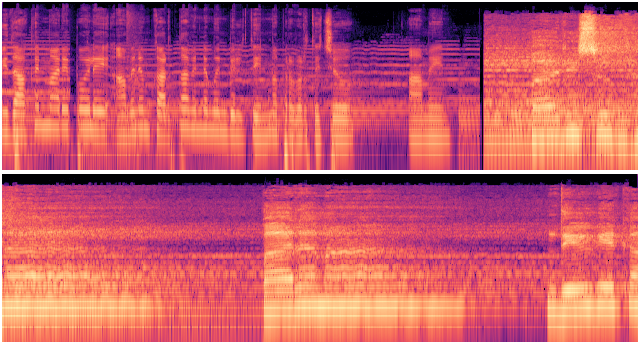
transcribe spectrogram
പിതാക്കന്മാരെ പോലെ അവനും കർത്താവിന്റെ മുൻപിൽ തിന്മ പ്രവർത്തിച്ചു. ആമേൻ. പരിശുദ്ധ പരമാ ദിവ്യകാരുണ്യത്തിന്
